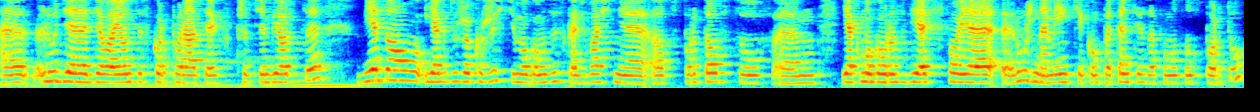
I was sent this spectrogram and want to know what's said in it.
e, ludzie działający w korporacjach, w przedsiębiorcy wiedzą, jak dużo korzyści mogą zyskać właśnie od sportowców, jak mogą rozwijać swoje różne miękkie kompetencje za pomocą sportu.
